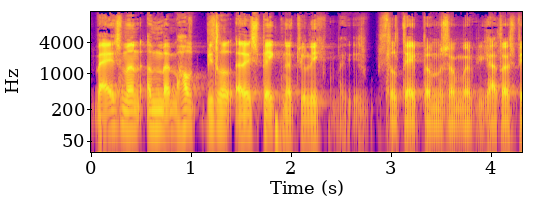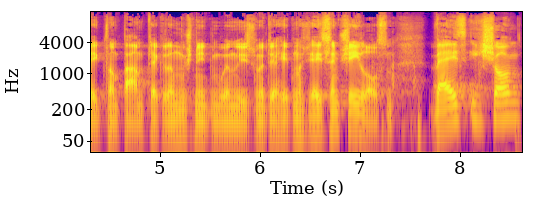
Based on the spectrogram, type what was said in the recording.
weiß man, und man hat ein bisschen Respekt natürlich, ein bisschen depp, wenn man sagt, ich habe Respekt vom Baum, der gerade geschnitten worden ist, der hätte man sich jetzt stehen lassen. Weiß ich schon,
